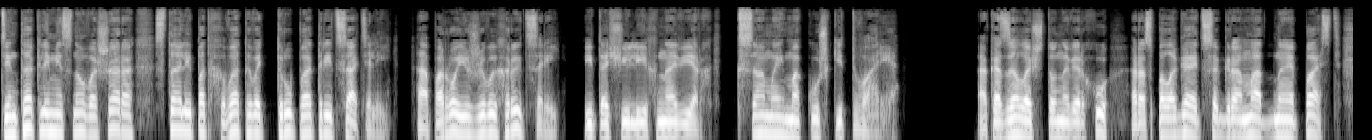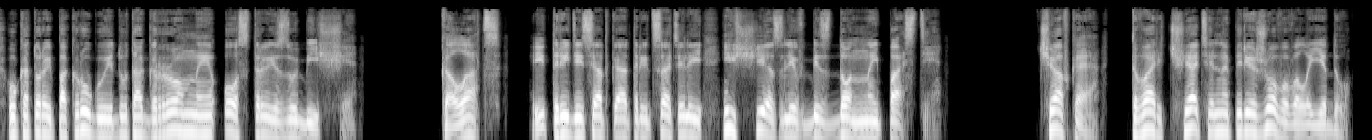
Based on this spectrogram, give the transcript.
Тентакли мясного шара стали подхватывать трупы отрицателей, а порой и живых рыцарей, и тащили их наверх, к самой макушке твари. Оказалось, что наверху располагается громадная пасть, у которой по кругу идут огромные острые зубища. Клац, и три десятка отрицателей исчезли в бездонной пасти. Чавкая, Тварь тщательно пережевывала еду,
